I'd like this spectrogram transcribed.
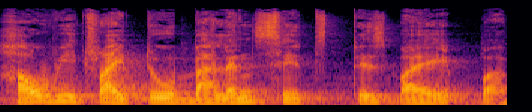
how we try to balance it is by uh,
